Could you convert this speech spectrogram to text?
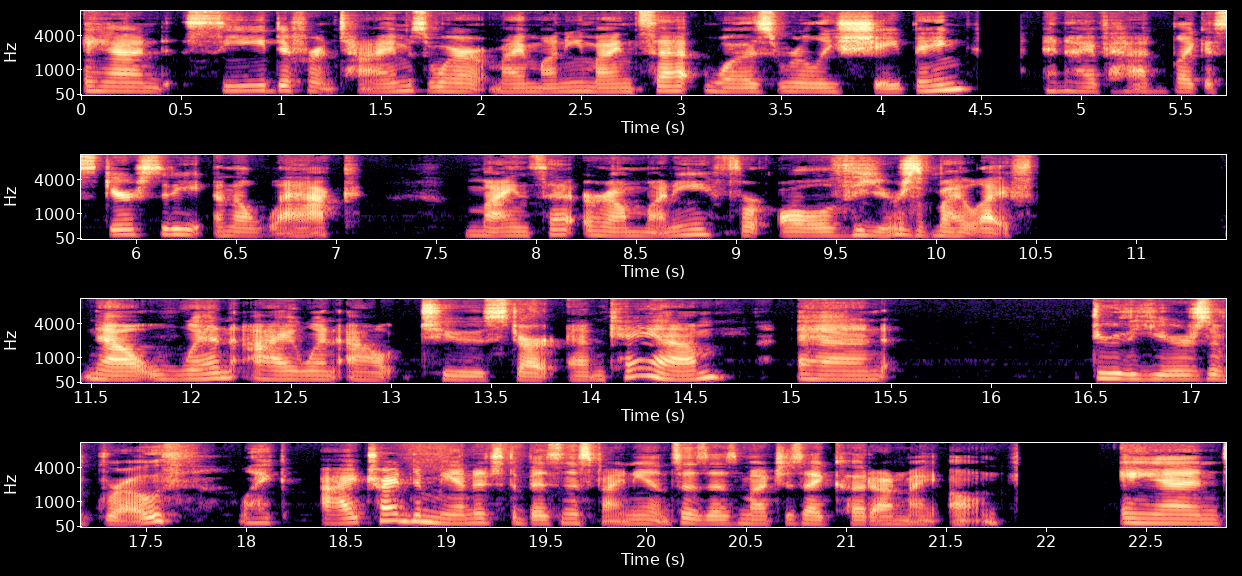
and see different times where my money mindset was really shaping. And I've had like a scarcity and a lack mindset around money for all of the years of my life. Now, when I went out to start MKM and through the years of growth, like I tried to manage the business finances as much as I could on my own. And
